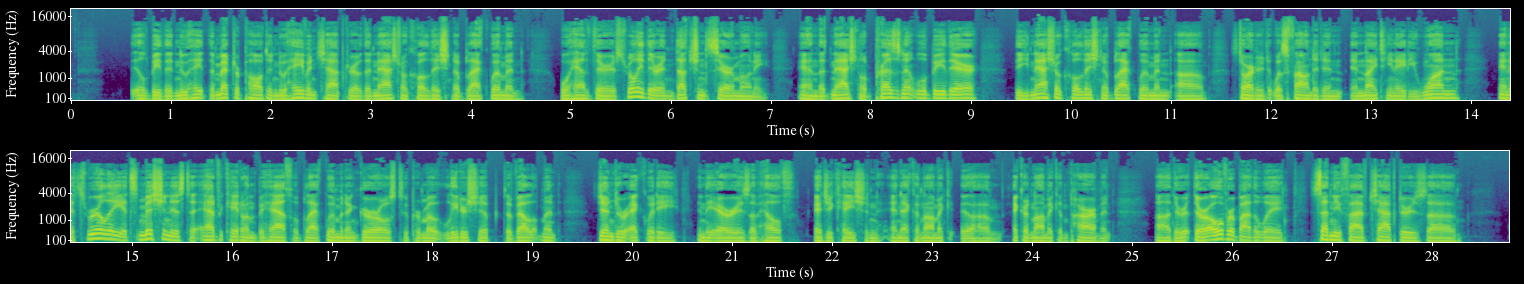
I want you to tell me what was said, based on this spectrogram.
it'll be the New ha- the Metropolitan New Haven chapter of the National Coalition of Black Women will have their it's really their induction ceremony, and the national president will be there. The National Coalition of Black Women uh, started was founded in, in 1981, and it's really its mission is to advocate on behalf of Black women and girls to promote leadership, development, gender equity in the areas of health, education, and economic um, economic empowerment. Uh, there, there are over, by the way, 75 chapters. Uh,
